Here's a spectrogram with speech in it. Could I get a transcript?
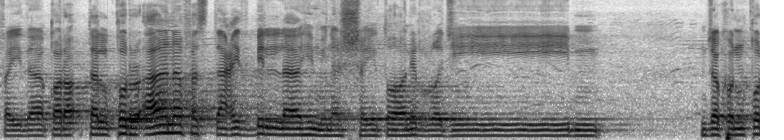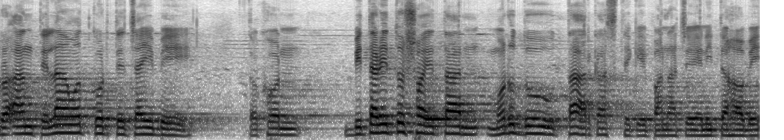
فإذا قرأت القرآن فاستعذ بالله من الشيطان الرجيم যখন কোরআন তেলাওয়াত করতে চাইবে তখন বিতাড়িত শয়তান মরদু তার কাছ থেকে পানা চেয়ে নিতে হবে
